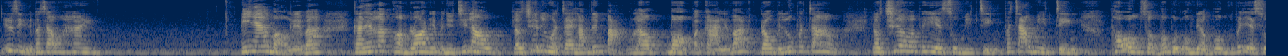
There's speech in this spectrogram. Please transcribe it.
นี่สิ่งที่พระเจ้าให้ นี่นะบอกเลยว่าการได้รับความรอดเนี่ยมันอยู่ที่เรา เราเชื่อในหัวใจรับด้วยปากเราบอกประกาศเลยว่าเราเป็นลูกพระเจ้า เราเชื่อว่าพระเยซูมีจริง พระเจ้ามีจริง พระองค์ส่งพระบุตรองค์เดียวของพระองค์คือพระเยซู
